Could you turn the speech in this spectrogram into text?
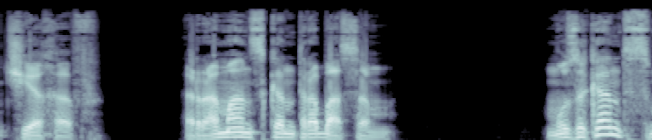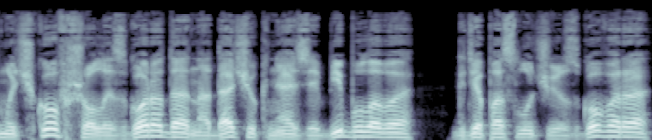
Чехов. Роман с контрабасом. Музыкант Смычков шел из города на дачу князя Бибулова, где по случаю сговора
